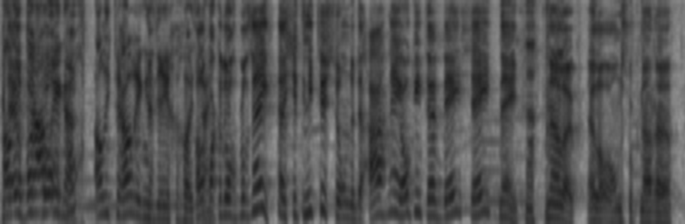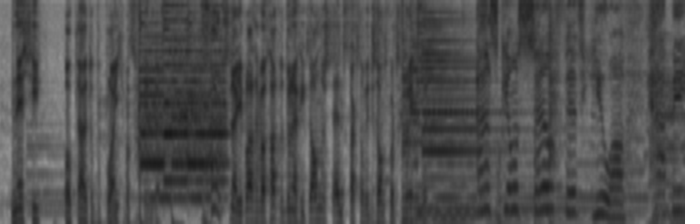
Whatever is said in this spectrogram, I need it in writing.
je Al de hele bak doorgeploegd? Al die trouwringen die erin gegooid Alle zijn. bakken doorgeploegd? Nee, hij zit er niet tussen. Onder de A? Nee, ook niet. hè. B, C? Nee. nou, leuk. Hele onderzoek naar eh, Nessie. Loopt uit op een plantje wat ze vinden. Goed, nou, die plaat hebben we gehad. We doen even iets anders. En straks alweer de Zandvoortse berichten. Ask yourself if you are happy,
